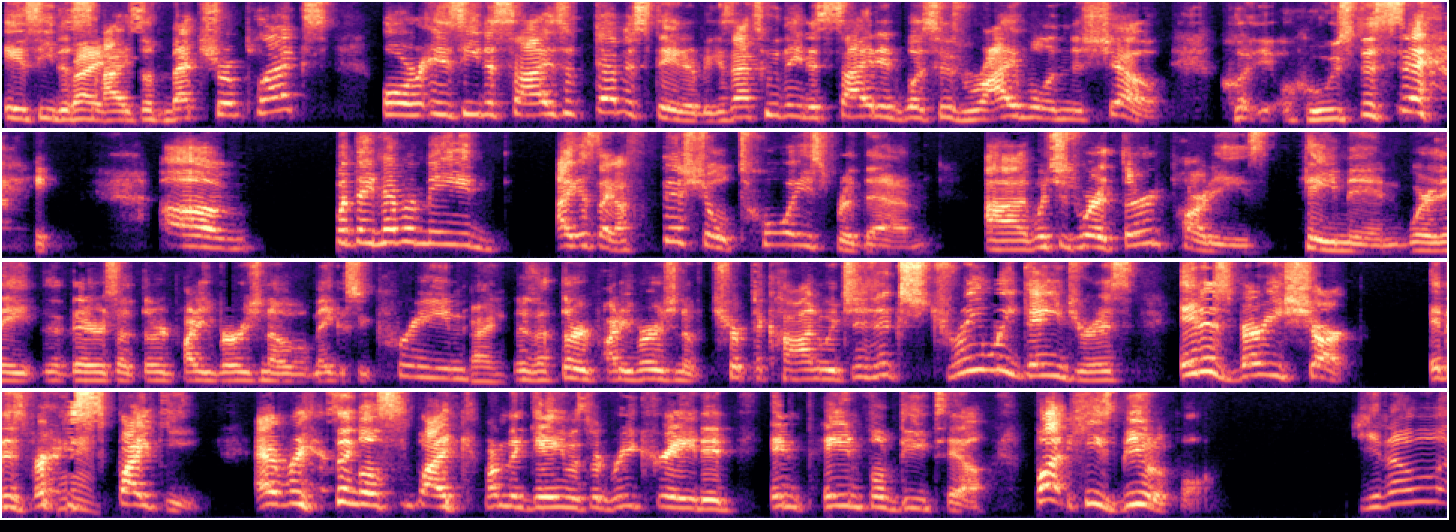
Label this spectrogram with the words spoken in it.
Is he the right. size of Metroplex or is he the size of Devastator? Because that's who they decided was his rival in the show. Who's to say? Um, but they never made, I guess, like official toys for them. Uh, which is where third parties came in, where they there's a third party version of Omega Supreme. Right. There's a third party version of Trypticon, which is extremely dangerous. It is very sharp. It is very mm. spiky. Every single spike from the game has been recreated in painful detail, but he's beautiful. You know, uh,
